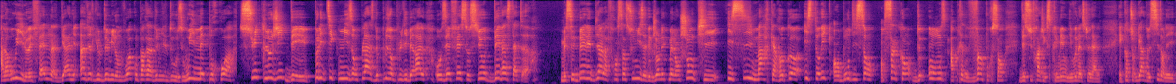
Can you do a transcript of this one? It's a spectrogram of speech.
Alors oui, le FN gagne 1,2 million de voix comparé à 2012. Oui, mais pourquoi? Suite logique des politiques mises en place de plus en plus libérales aux effets sociaux dévastateurs. Mais c'est bel et bien la France Insoumise avec Jean-Luc Mélenchon qui, ici, marque un record historique en bondissant en 5 ans de 11 à près de 20% des suffrages exprimés au niveau national. Et quand tu regardes aussi dans les,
